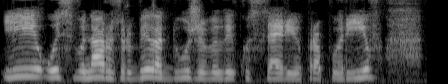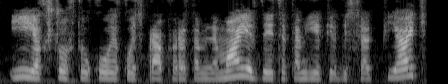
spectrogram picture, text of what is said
І ось вона розробила дуже велику серію прапорів. І якщо хто у кого якогось прапора там немає, здається, там є 55,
